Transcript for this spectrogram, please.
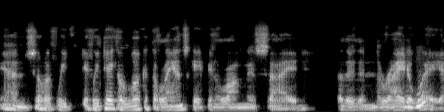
And so if we, if we take a look at the landscaping along this side, other than the right of way,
